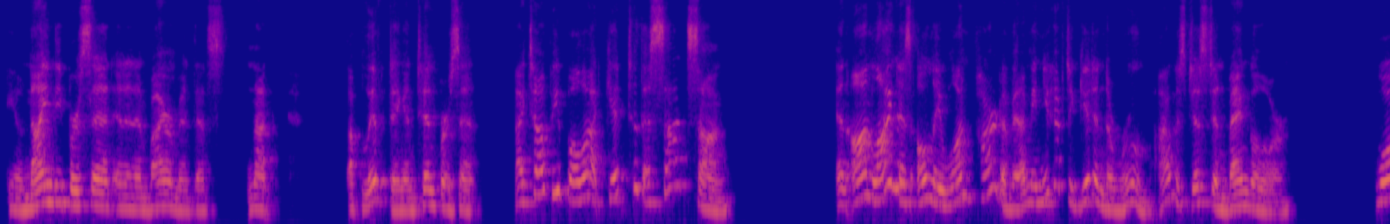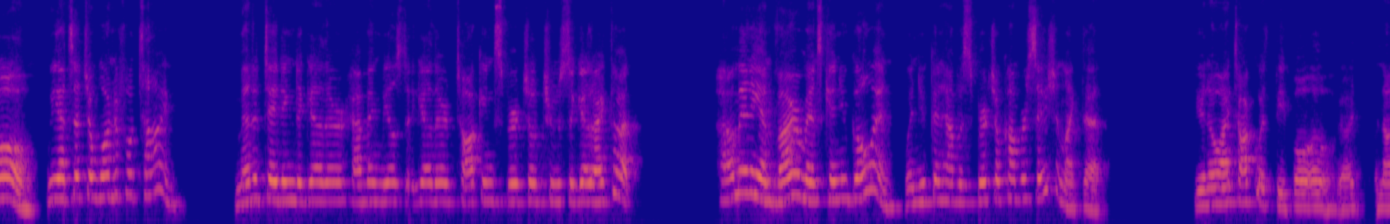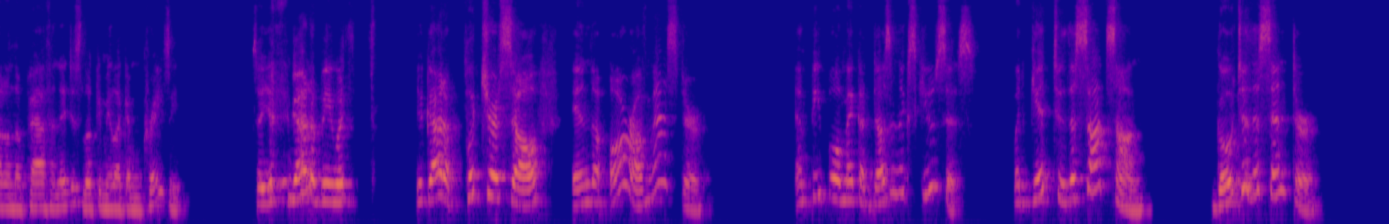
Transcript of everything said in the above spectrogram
you know 90% in an environment that's not uplifting and 10% i tell people a lot get to the satsang and online is only one part of it. I mean you have to get in the room. I was just in bangalore. Whoa we had such a wonderful time. Meditating together having meals together talking spiritual truths together. I thought how many environments can you go in when you can have a spiritual conversation like that? You know, I talk with people, oh, not on the path, and they just look at me like I'm crazy. So you got to be with, you got to put yourself in the aura of master. And people make a dozen excuses, but get to the satsang, go to the center,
